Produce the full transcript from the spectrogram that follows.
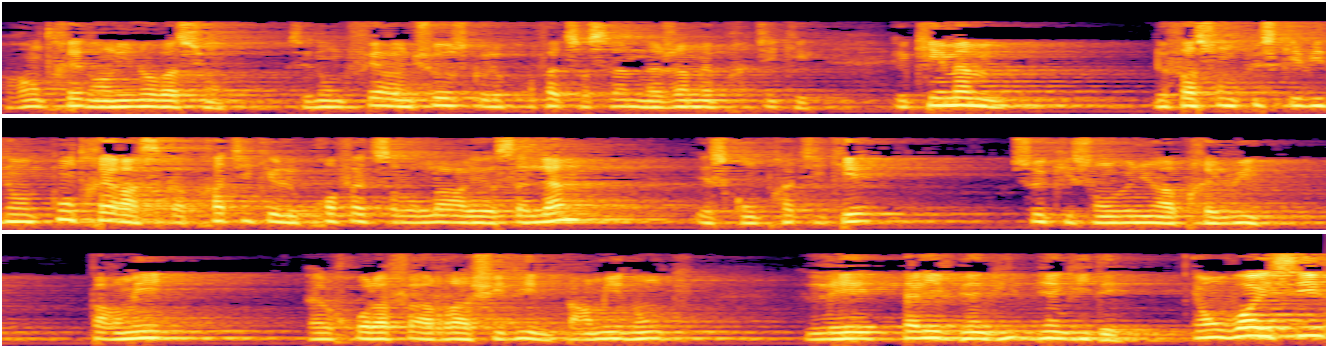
rentrer dans l'innovation. C'est donc faire une chose que le prophète sallam n'a jamais pratiquée. Et qui est même, de façon plus qu'évidente, contraire à ce qu'a pratiqué le prophète sallallahu et ce qu'ont pratiqué ceux qui sont venus après lui, parmi al-khulafa al-rashidin, parmi donc les califes bien, bien guidés. Et on voit ici,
